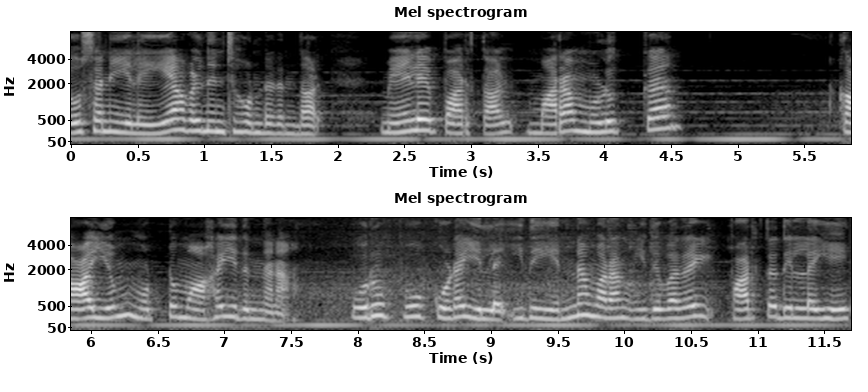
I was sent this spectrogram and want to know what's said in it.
யோசனையிலேயே அவள் நின்று கொண்டிருந்தாள். மேலே பார்த்தால் மரம் முழுக்க காயும் மொட்டுமாக இருந்தன. ஒரு பூ கூட இல்லை. இது என்ன மரம்? இதுவரை பார்த்ததில்லையே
